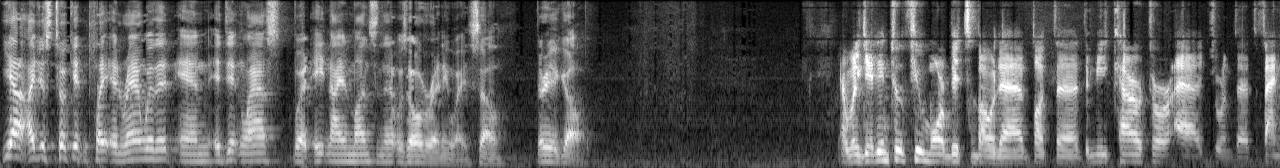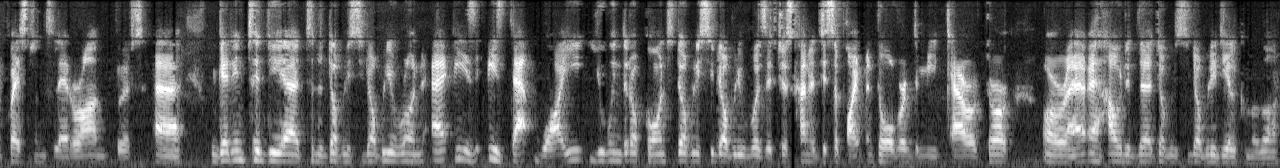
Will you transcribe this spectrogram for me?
yeah, I just took it and played and ran with it, and it didn't last, what, eight, nine months, and then it was over anyway. So there you go and we'll get into a few more bits about uh, about the the meat character uh, during the, the, fan questions later on. But uh, we get into the uh, to the WCW run. Uh, is is that why you ended up going to WCW? Was it just kind of disappointment over the meat character, or uh, how did the WCW deal come about?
